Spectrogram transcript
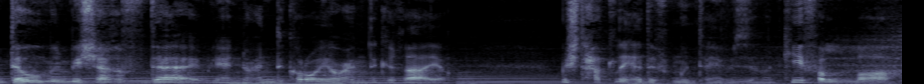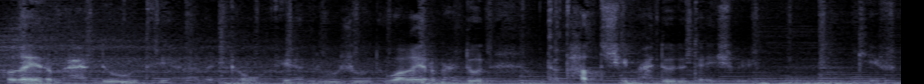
دوما بشغف دائم لأنه عندك رؤية وعندك غاية. مش تحط لي هدف منتهي في الزمن كيف الله غير محدود في هذا الكون في هذا الوجود؟ هو غير محدود وانت تحط شيء محدود وتعيش به. كيف؟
